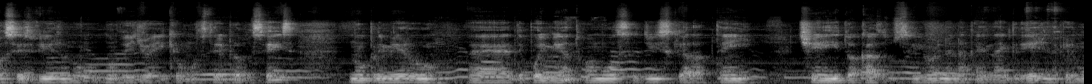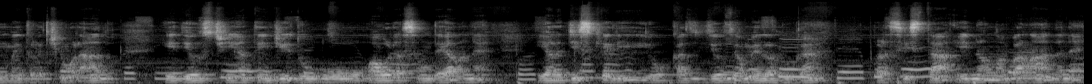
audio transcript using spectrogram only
Vocês viram no, no vídeo aí que eu mostrei para vocês, no primeiro é, depoimento a moça diz que ela tem tinha ido à casa do Senhor, né, na, na igreja, naquele momento ela tinha orado e Deus tinha atendido o, a oração dela, né? E ela disse que ali o caso de Deus é o melhor lugar para se estar e não na balada, né?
